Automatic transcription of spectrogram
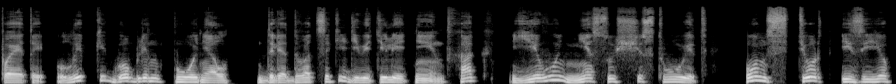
По этой улыбке гоблин понял, для 29-летней Индхак его не существует. Он стерт из ее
